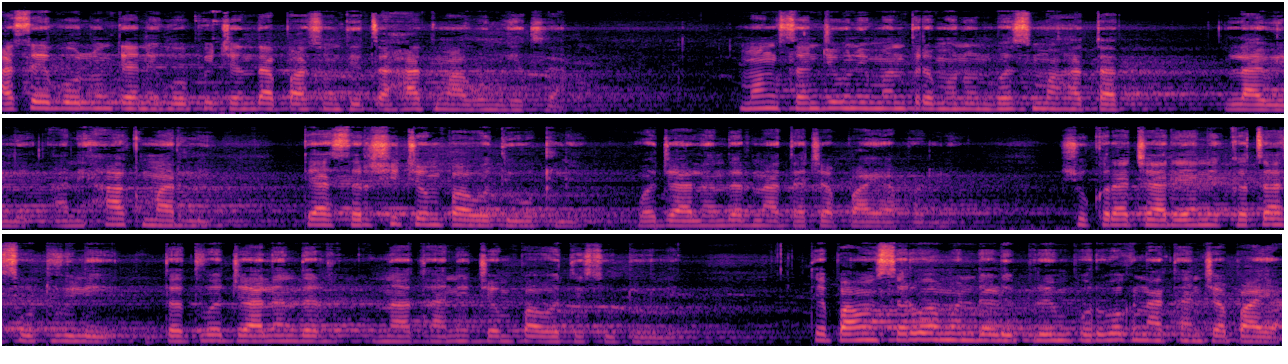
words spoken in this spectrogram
असे बोलून त्याने गोपीचंदापासून तिचा हात मागून घेतला. मग संजीवनी मंत्र म्हणून भस्म हातात लाविले आणि हाक मारली. त्या सरशी चंपावती उठली व जालंधरनाथाच्या पाया पडली. शुक्राचार्याने कचास उठविले तत्व जालंधरनाथाने चंपावतीस उठविले ते पाहून सर्व मंडळी प्रेमपूर्वक नाथांच्या पाया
